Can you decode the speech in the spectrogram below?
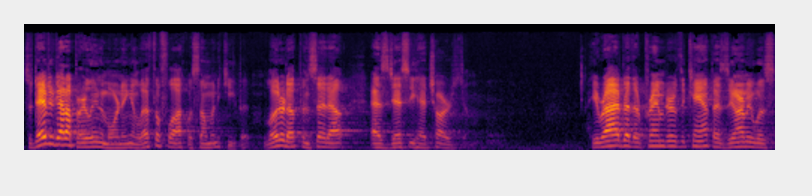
So David got up early in the morning and left the flock with someone to keep it, loaded up and set out as Jesse had charged him. He arrived at the perimeter of the camp as the army was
